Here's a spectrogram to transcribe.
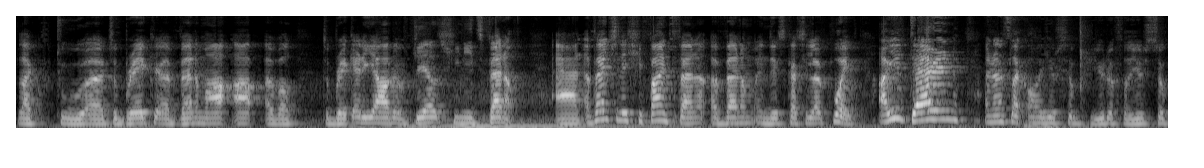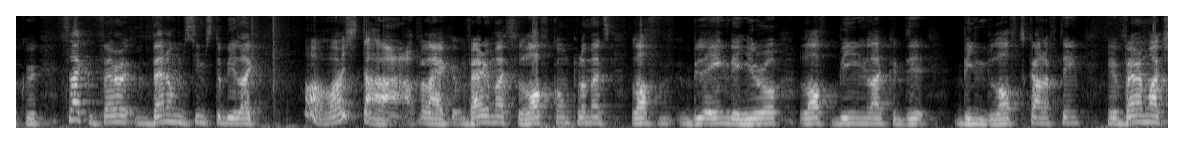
like to to break Venom up, well to break Eddie out of jail, she needs Venom. And eventually she finds Venom, uh, Venom in this castle. Like, wait, are you Darren? And then it's like, oh, you're so beautiful, you're so good. It's like very Venom seems to be like, oh, stop. Like very much love compliments, love being the hero, love being like the being loved kind of thing. He very much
